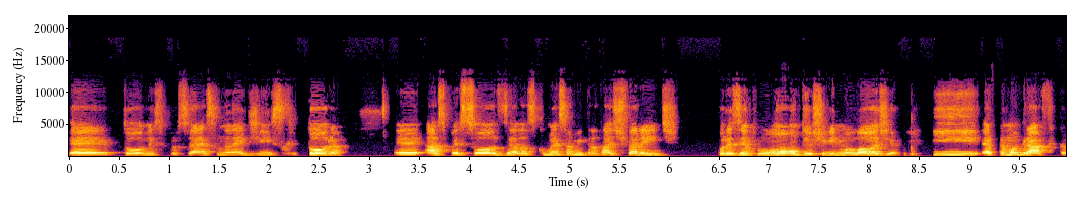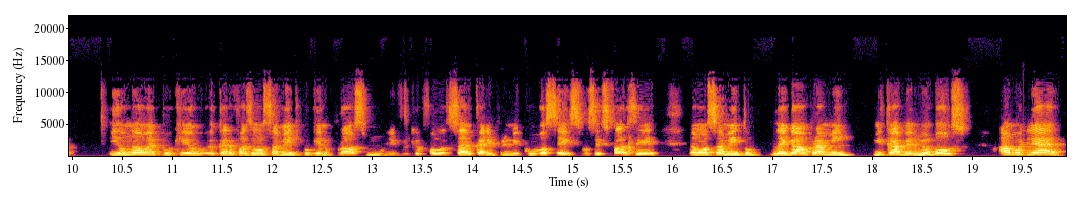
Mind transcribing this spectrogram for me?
é, tô nesse processo né, de escritora, é, as pessoas elas começam a me tratar diferente. Por exemplo, ontem eu cheguei numa loja e era uma gráfica. E eu não, é porque eu, quero fazer um orçamento, porque no próximo livro que eu for lançar, eu quero imprimir com vocês. Se vocês fazer, é um orçamento legal para mim, me caber no meu bolso. A mulher,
